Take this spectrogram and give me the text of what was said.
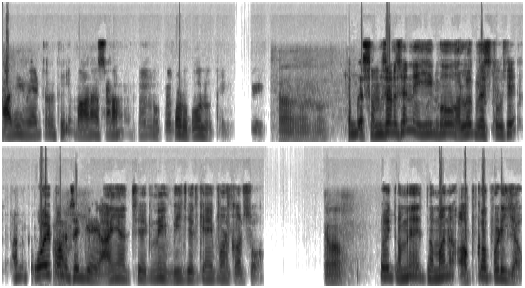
આવી મેટરથી માણસમાં થોડુંક ઓલું થાય. હા હા હા. કેમ કે સમજણ છે ને એ બહુ અલગ વસ્તુ છે. અને કોઈ પણ જગ્યાએ અહીંયા છે કે નહીં બીજે ક્યાંય પણ કરશો. હા તો તમે તમને અપક પડી જાવ.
